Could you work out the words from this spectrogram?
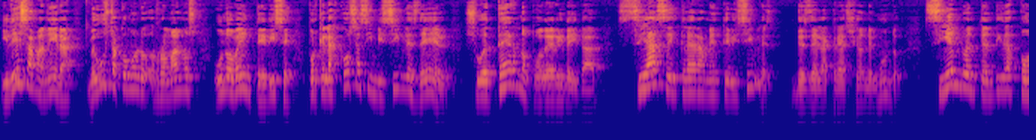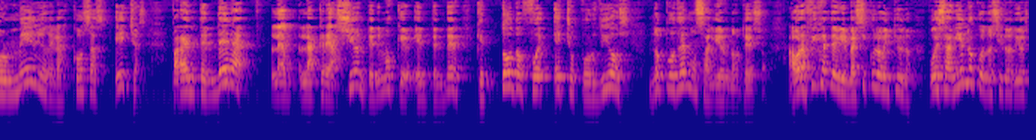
Y de esa manera, me gusta como Romanos 1.20 dice, porque las cosas invisibles de Él, su eterno poder y deidad, se hacen claramente visibles desde la creación del mundo, siendo entendidas por medio de las cosas hechas. Para entender la, la creación tenemos que entender que todo fue hecho por Dios no podemos salirnos de eso. Ahora fíjate bien, versículo 21, pues habiendo conocido a Dios,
